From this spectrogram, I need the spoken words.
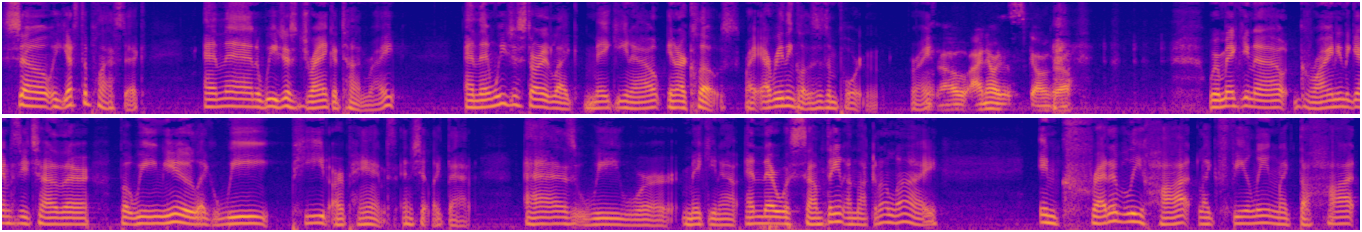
So he gets the plastic, and then we just drank a ton, right? And then we just started like making out in our clothes, right? Everything clothes. Is important, right? Oh, I know where this is going, girl. We're making out, grinding against each other, but we knew like we peed our pants and shit like that as we were making out. And there was something, I'm not gonna lie, incredibly hot, like feeling like the hot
